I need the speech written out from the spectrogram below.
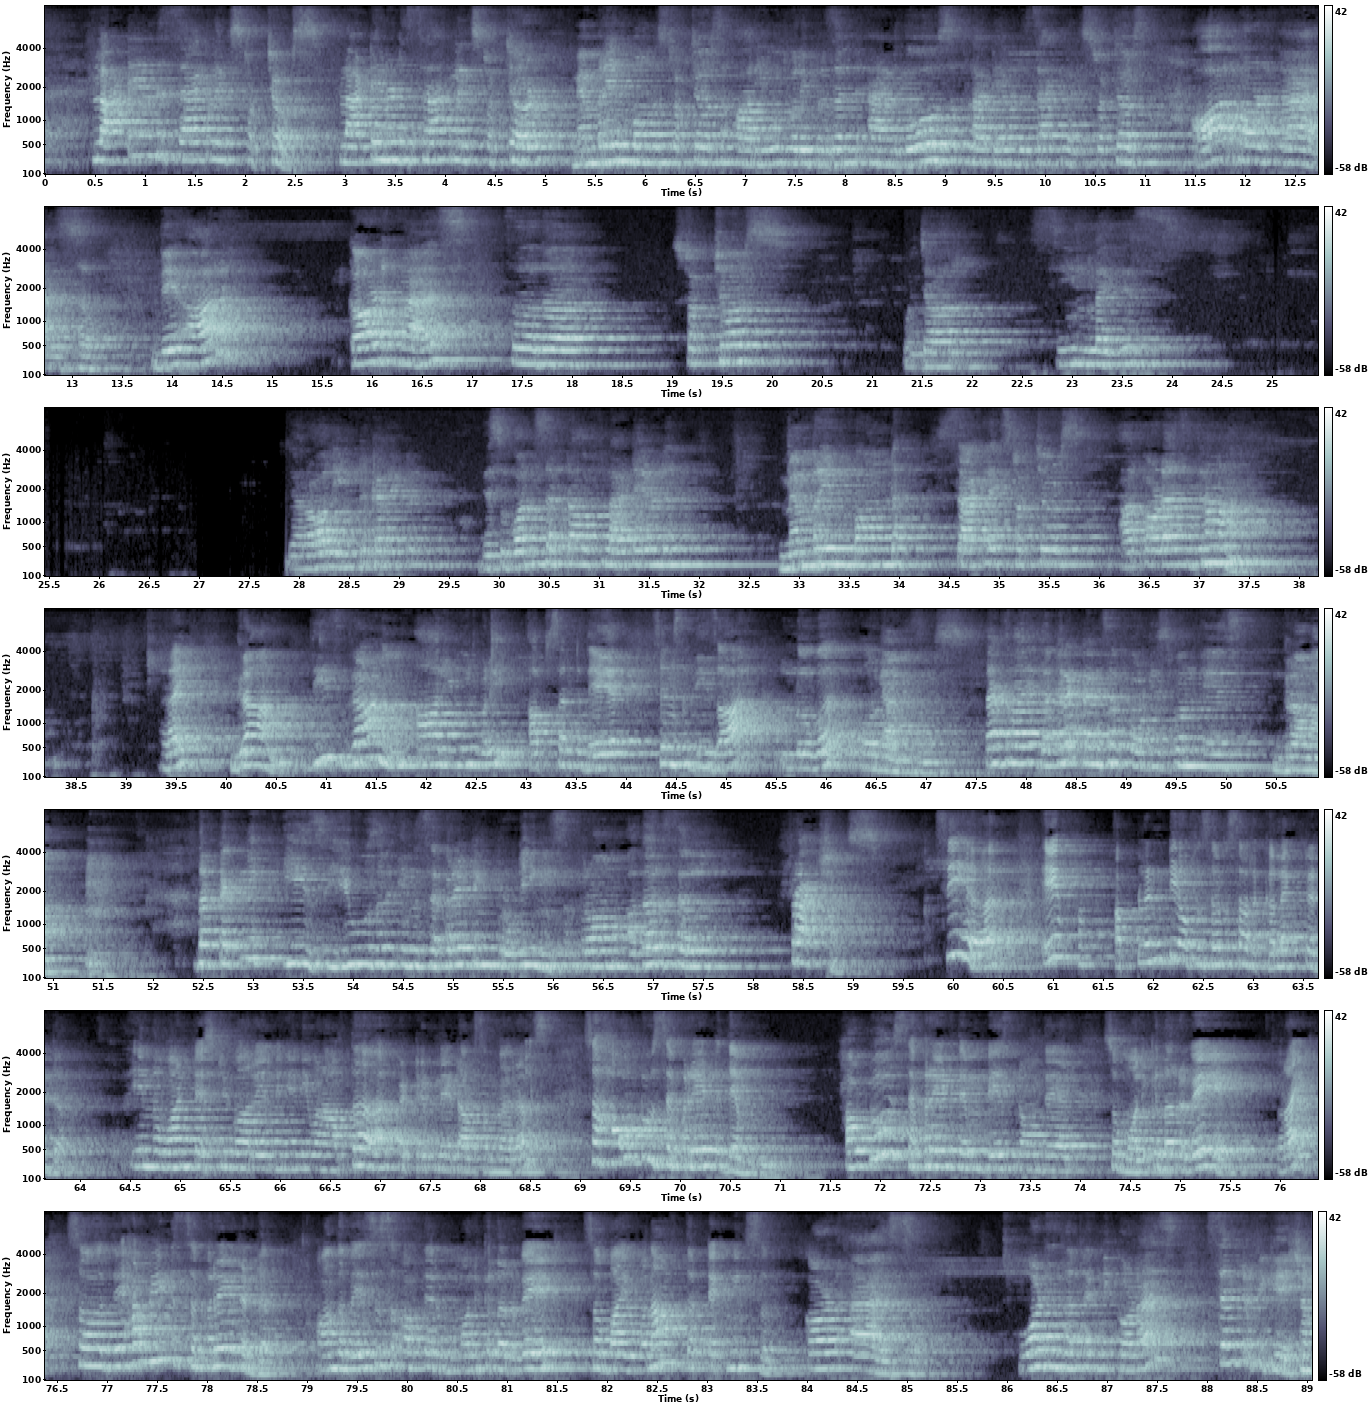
flattened sac-like structures, flattened sac-like structure membrane bound structures are usually present and those flat-ended sac-like structures are called as. They are called as so the structures which are seen like this they are all interconnected. This one set of flat-ended membrane bound sac-like structures are called as grana right? Gran these granum are usually absent there since these are lower organisms. That's why the correct answer for this one is grana. The technique is used in separating proteins from other cell fractions. See here if a plenty of cells are collected in one test tube or in any one of the petri plate or somewhere else so how to separate them? How to separate them based on their so molecular weight, right? So they have been separated on the basis of their molecular weight. So by one of the techniques called as what is the technique called as centrifugation?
